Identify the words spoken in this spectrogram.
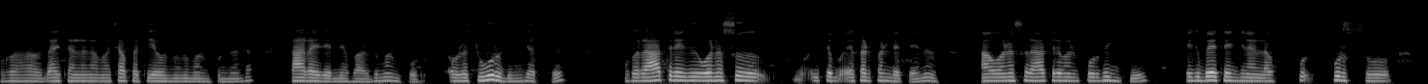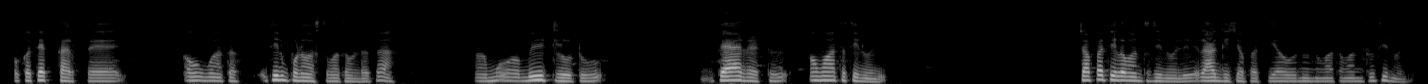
ಬೊಕ ದಾಯ್ತಂಡ ನಮ ಚಪಾತಿ ಅವೊಂದುಂದು ಮನ್ಪುಂಡಂಡ ತಾರಾಯ್ದ ಎಣ್ಣೆ ಪಾಡ್ದ್ ಮನ್ಪೊಡು. ಅವಲ ಚೂರು ದಿಂಜತ್ ಬೊಕ ರಾತ್ರೆಗ್ ಒಣಸು ಇತ್ತೆ ಎಕಡ್ ಪಂಡೆತೆನ್, ಆ ಒಣಸು ರಾತ್ರೆ ಮನ್ಪೊಡು ಇಜ್ಜಿ ಐಕ್ ಬೇತೆ ಎಂಚಿನಲ ಪುರ್ಸು ಬೊಕ ತೆಕ್ಕರ್ಪೆ, ಅವು ಮಾತ ತಿನ್ಪುನ ವಸ್ತು ಮಾತ ಉಂಡತ ಬೀಟ್ರೂಟು, ಕ್ಯಾರೆಟ್, ಅವು ಮಾತ ತಿನೊಲಿ ಚಪಾತಿಲ ಮಂತ್ ತಿನೊಲಿ ರಾಗಿ ಚಪಾತಿ, ಅವನೊಂದು ಮಾತ ಮಂತ್ ತಿನೊಲಿ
